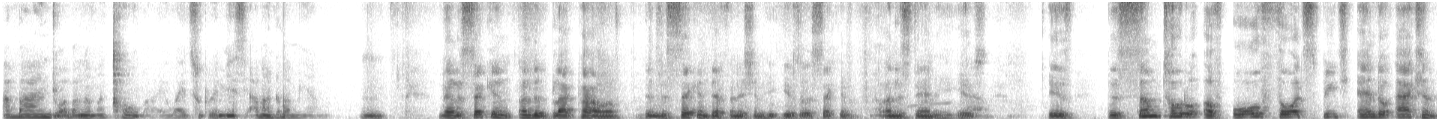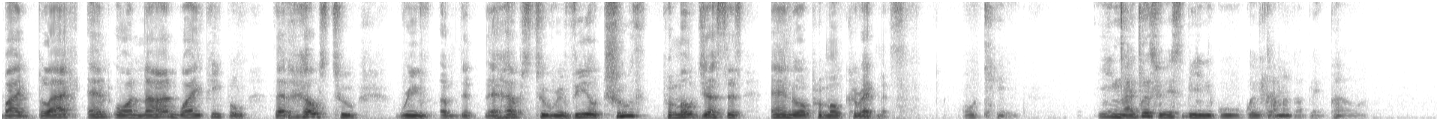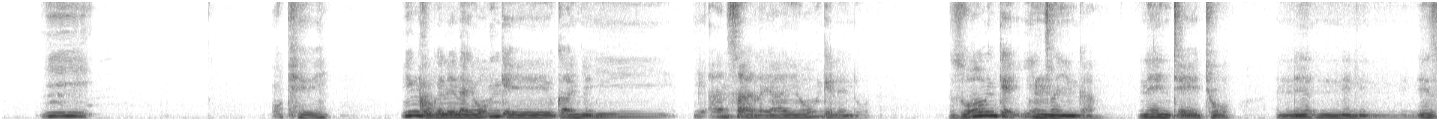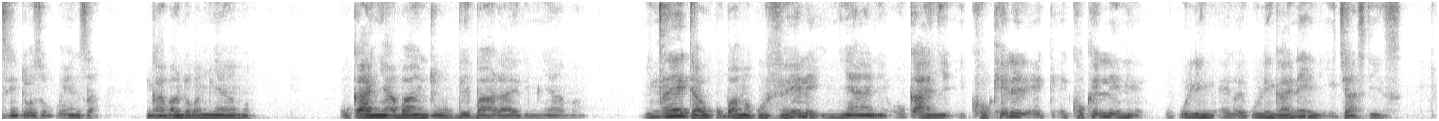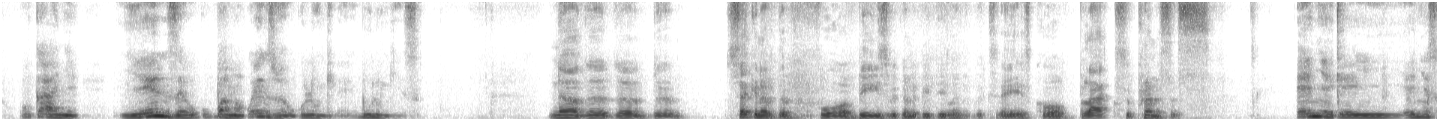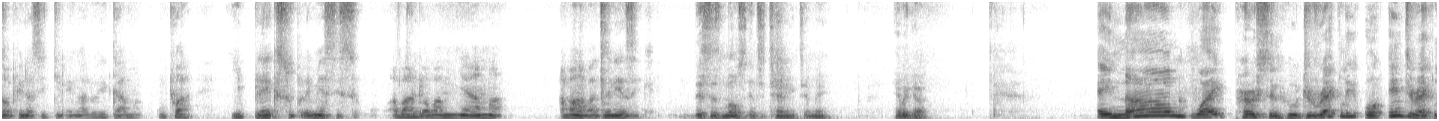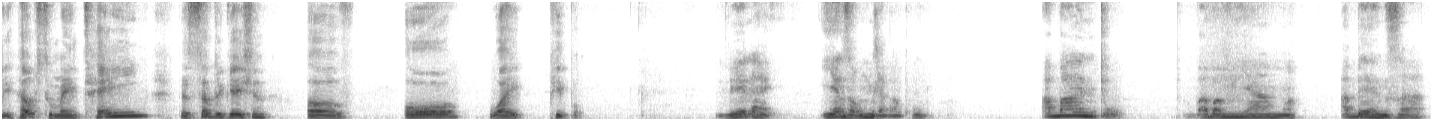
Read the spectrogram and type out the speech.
abantu abangamaxhoba e-white supremacy abantu abamnyama. Hmm. Now the second under black power then the second definition he gives or the second understanding he gives is the sum total of all thought, speech, and or action by black and or non-white people that helps to re- uh, that, helps to reveal truth, promote justice, and or promote correctness. okay. Ingcaciso yesibini kweli gama lika-black power. I okay. Ingqokelela yonke okanye i-ansara yayo yonke le nto zonke iingcinga neentetho ne- ne- ne- nezinto zokwenza ngabantu abamnyama okanye abantu bebala elimnyama. Inceda ukuba makuvele inyani okanye ikhokhelele ek- ekhokheleleni ukuling- ekulinganeni ijustice okanye yenze ukuba makwenziwe ukulungileyo ubulungisa. Now the the the second of the four B's we're going to be dealing with today is called black supremacists. enye ke enye sawuphinda sidile ngalo igama kuthiwa yi-black supremacists. Abantu abamnyama abangabacinezeli This is most entertaining to me. Here we go. A non white person who directly or indirectly helps to maintain the subjugation of all white people. lena yenza umdla kakhulu abantu babamnyama abenza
